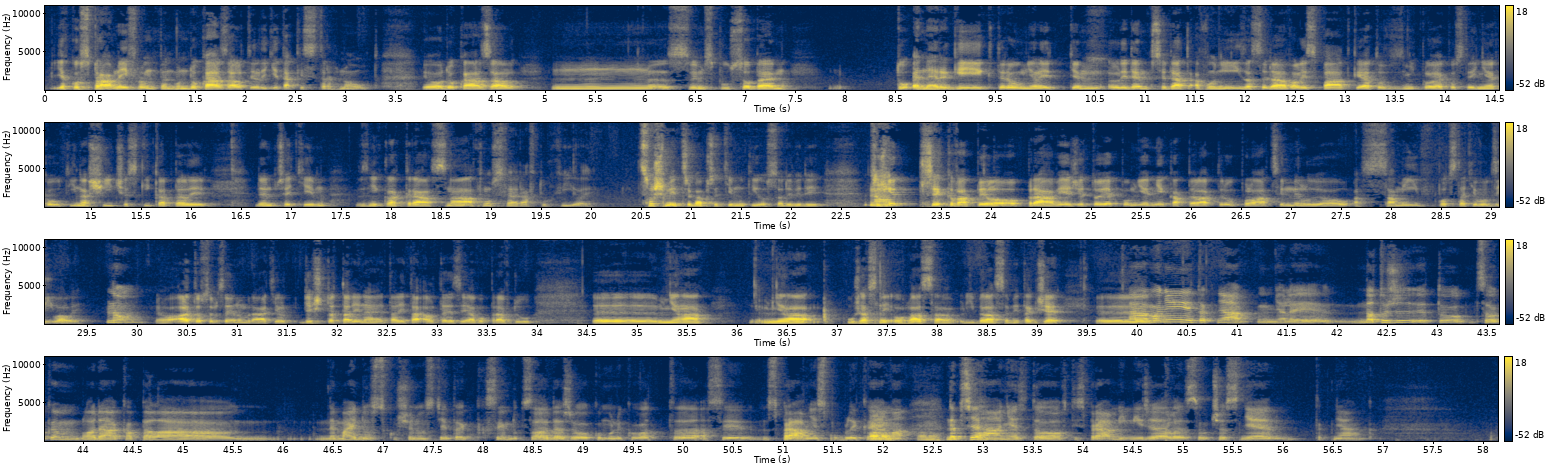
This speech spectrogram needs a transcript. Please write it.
jako správný frontman. On dokázal ty lidi taky strhnout. Jo, dokázal mm, svým způsobem tu energii, kterou měli těm lidem předat a oni ji zase dávali zpátky a to vzniklo jako stejně jako u té naší české kapely den předtím vznikla krásná atmosféra v tu chvíli. Což mi třeba předtím u té osady vidy. Což no. mě překvapilo právě, že to je poměrně kapela, kterou Poláci milujou a sami v podstatě odzývali. No. Jo, ale to jsem se jenom vrátil. Když to tady ne, tady ta Altézia opravdu e, měla, měla úžasný ohlas a líbila se mi. Takže e, a oni tak nějak měli, na to, že je to celkem mladá kapela a nemají dost zkušenosti, tak se jim docela dařilo komunikovat eh, asi správně s publikem ano, a ano. nepřehánět to v té správné míře, ale současně tak nějak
